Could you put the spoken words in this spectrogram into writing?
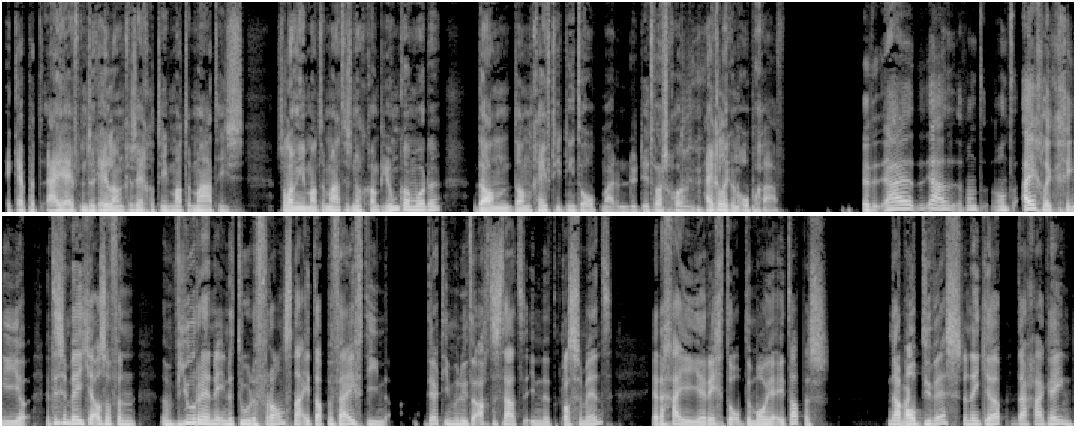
ik heb het, hij heeft natuurlijk heel lang gezegd dat hij mathematisch, zolang hij mathematisch nog kampioen kan worden, dan, dan geeft hij het niet op. Maar dit was gewoon eigenlijk een opgave. Ja, ja want, want eigenlijk ging hij... Het is een beetje alsof een, een wielrenner in de Tour de France na etappe 15 13 minuten achter staat in het klassement. Ja, dan ga je je richten op de mooie etappes. Naar maar- Alpe d'Huez, dan denk je, daar ga ik heen.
